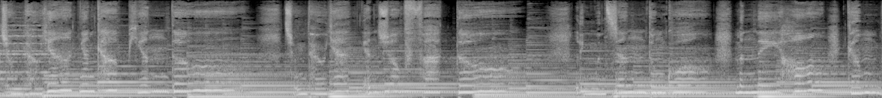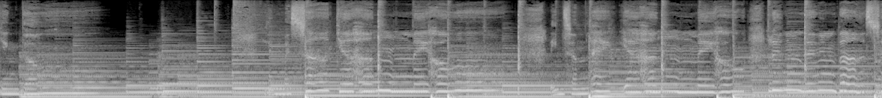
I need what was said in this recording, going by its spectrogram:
从头一眼吸引到。从头一眼触发到，灵魂震动过问你可感应到？人迷失也很美好，连沉溺也很美好，恋恋不舍，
